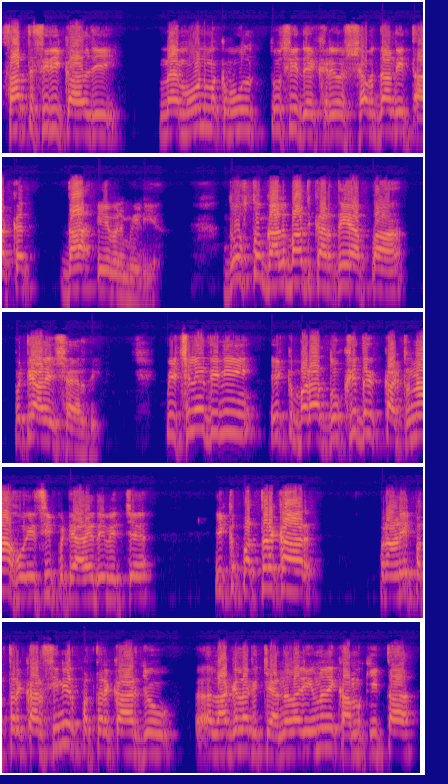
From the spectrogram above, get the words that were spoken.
ਸਤਿ ਸ੍ਰੀ ਅਕਾਲ ਜੀ। ਮੈਂ ਮੋਹਨ ਮਕਬੂਲ, ਤੁਸੀਂ ਦੇਖ ਰਹੇ ਹੋ ਸ਼ਬਦਾਂ ਦੀ ਤਾਕਤ ਦਾ ਏਵਨ ਮੀਡੀਆ। ਦੋਸਤੋ, ਗੱਲਬਾਤ ਕਰਦੇ ਹਾਂ ਆਪਾਂ ਪਟਿਆਲੇ ਸ਼ਹਿਰ ਦੀ। ਪਿਛਲੇ ਦਿਨੀ ਇੱਕ ਬੜਾ ਦੁਖਦ ਘਟਨਾ ਹੋਈ ਸੀ ਪਟਿਆਲੇ ਦੇ ਵਿੱਚ। ਇੱਕ ਪੱਤਰਕਾਰ, ਪੁਰਾਣੇ ਪੱਤਰਕਾਰ, ਸੀਨੀਅਰ ਪੱਤਰਕਾਰ ਜੋ ਅਲੱਗ-ਅਲੱਗ ਚੈਨਲ ਵਾਲੀ ਉਹਨਾਂ ਨੇ ਕੰਮ ਕੀਤਾ,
